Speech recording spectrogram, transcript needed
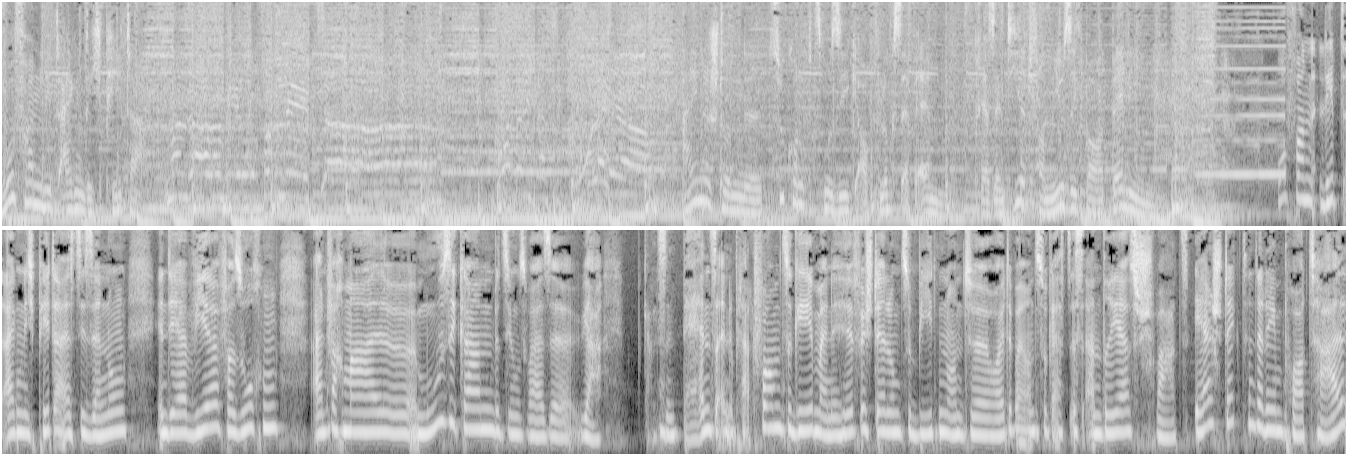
Wovon lebt eigentlich Peter? Eine Stunde Zukunftsmusik auf Flux FM. Präsentiert vom Music Board Berlin. Wovon lebt eigentlich Peter heißt die Sendung, in der wir versuchen, einfach mal äh, Musikern beziehungsweise ja ganzen Bands eine Plattform zu geben, eine Hilfestellung zu bieten. Und äh, heute bei uns zu Gast ist Andreas Schwarz. Er steckt hinter dem Portal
